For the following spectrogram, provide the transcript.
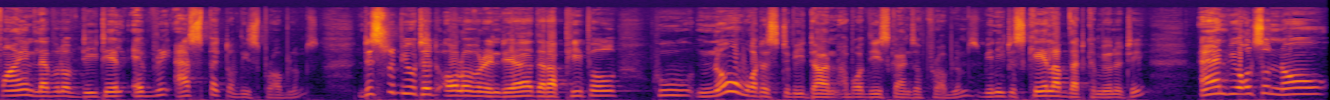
fine level of detail every aspect of these problems. Distributed all over India, there are people who know what is to be done about these kinds of problems. We need to scale up that community. And we also know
